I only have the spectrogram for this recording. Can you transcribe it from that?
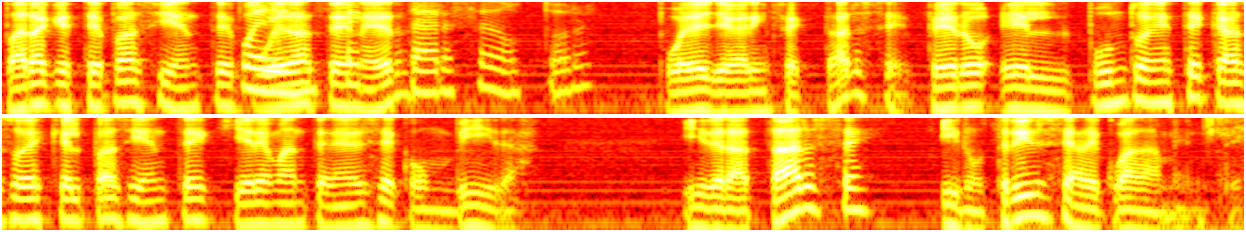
para que este paciente pueda tener... doctora? Puede llegar a infectarse, pero el punto en este caso es que el paciente quiere mantenerse con vida hidratarse y nutrirse adecuadamente.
